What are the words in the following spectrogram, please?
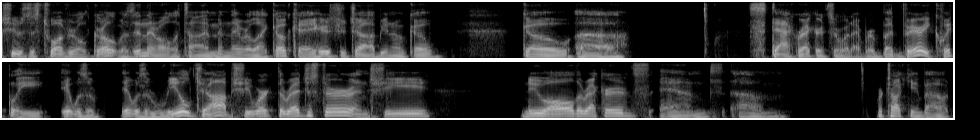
she was this 12 year old girl that was in there all the time and they were like okay here's your job you know go go uh, stack records or whatever. But very quickly, it was a it was a real job. She worked the register and she knew all the records. And um, we're talking about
